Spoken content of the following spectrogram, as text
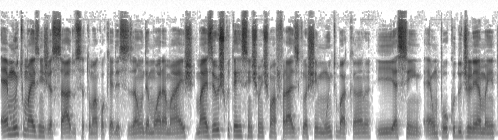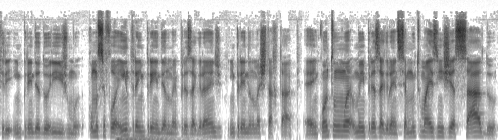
É muito mais engessado você tomar qualquer decisão, demora mais, mas eu escutei recentemente uma frase que eu achei muito bacana, e, assim, é um pouco do dilema entre empreendedorismo, como você falou, intraempreender numa empresa grande, empreender numa startup. É, enquanto uma, uma empresa grande, você é muito mais engessado,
